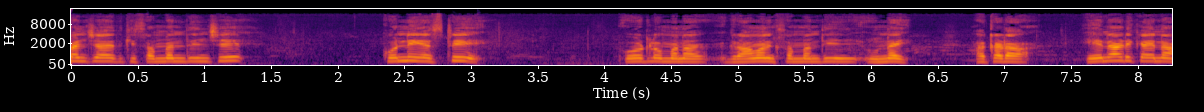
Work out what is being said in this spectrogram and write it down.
పంచాయతీకి సంబంధించి కొన్ని ఎస్టీ ఓట్లు మన గ్రామానికి సంబంధించి ఉన్నాయి. అక్కడ ఏనాడికైనా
